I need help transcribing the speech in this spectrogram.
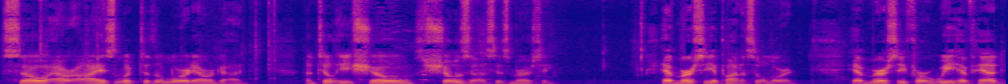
So our eyes look to the Lord our God, until he show, shows us his mercy. Have mercy upon us, O Lord. Have mercy, for we have had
